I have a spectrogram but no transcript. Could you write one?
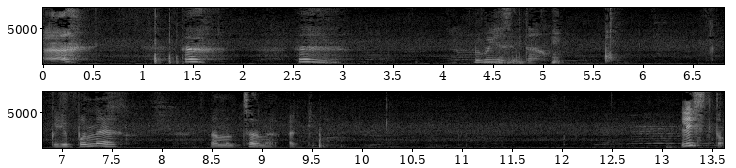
Ah. Ah. Ah. Me voy a sentar. Voy a poner la manzana aquí. Listo.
